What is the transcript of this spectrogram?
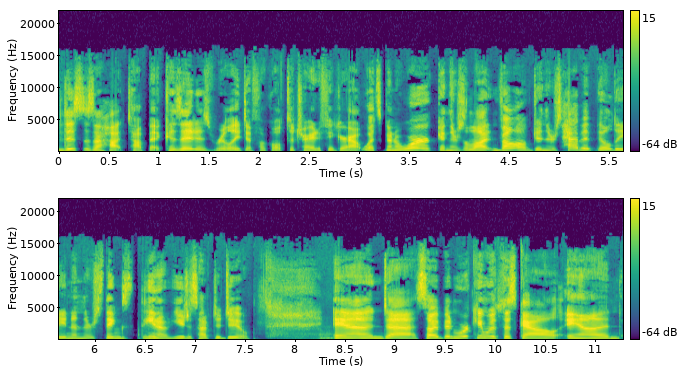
This is a hot topic because it is really difficult to try to figure out what's going to work and there's a lot involved and there's habit building and there's things, you know, you just have to do. And uh, so I've been working with this gal and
